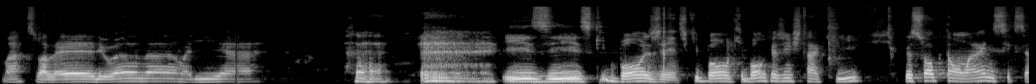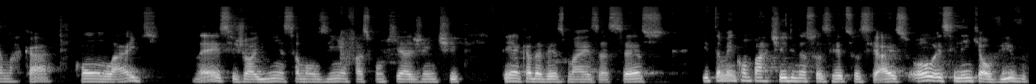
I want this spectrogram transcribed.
Marcos Valério, Ana, Maria, Isis, que bom, gente, que bom, que bom que a gente está aqui. Pessoal que está online, se quiser marcar com um like, né, esse joinha, essa mãozinha faz com que a gente tenha cada vez mais acesso e também compartilhe nas suas redes sociais ou esse link ao vivo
